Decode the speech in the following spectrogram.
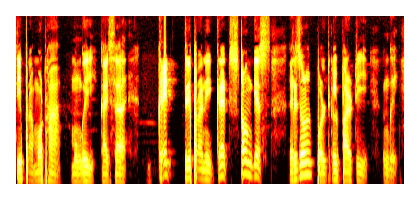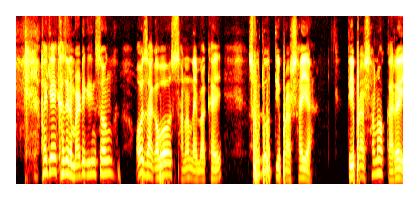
टिप्रा मथा मुंगै कायसा ग्रेट त्रिपुरानि great strongest regional political party ओंगै हाइके खाजेन पार्टी गिदिं सं अ जागाव साना नायमाखै सुदु त्रिपुरा साया त्रिपुरा सानो कारै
